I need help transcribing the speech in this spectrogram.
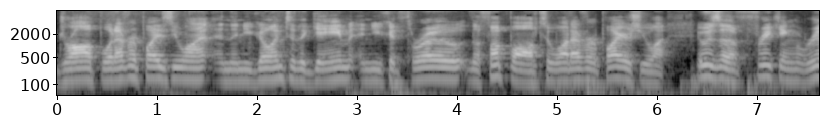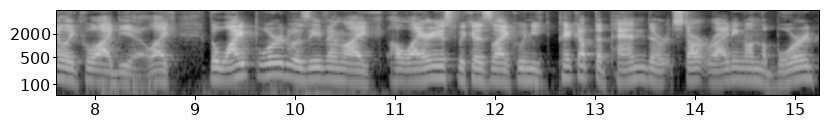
draw up whatever plays you want, and then you go into the game and you could throw the football to whatever players you want. It was a freaking really cool idea. Like the whiteboard was even like hilarious because like when you pick up the pen to start writing on the board,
